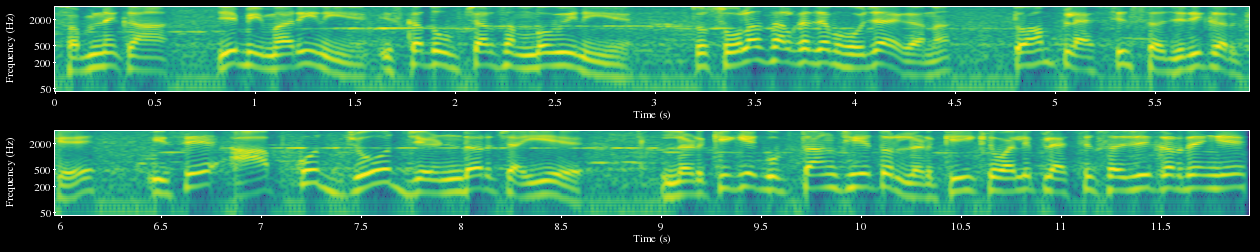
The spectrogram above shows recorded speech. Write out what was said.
सबने कहा, ये बीमारी नहीं है, इसका तो उपचार संभव ही नहीं है। तो 16 साल का जब हो जाएगा ना तो हम प्लास्टिक सर्जरी करके इसे आपको जो जेंडर चाहिए, लड़की के गुप्तांग चाहिए तो लड़की के वाली प्लास्टिक सर्जरी कर देंगे,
